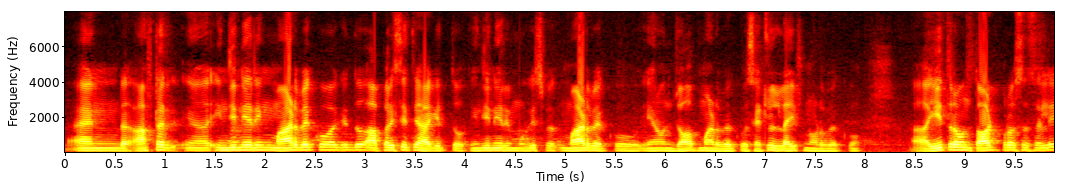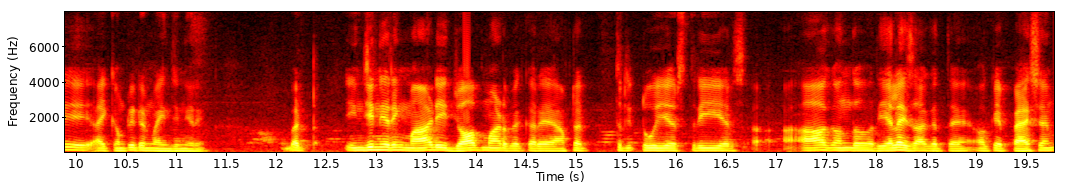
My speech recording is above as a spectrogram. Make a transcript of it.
ಆ್ಯಂಡ್ ಆಫ್ಟರ್ ಇಂಜಿನಿಯರಿಂಗ್ ಮಾಡಬೇಕು ಆಗಿದ್ದು ಆ ಪರಿಸ್ಥಿತಿ ಆಗಿತ್ತು. ಇಂಜಿನಿಯರಿಂಗ್ ಮುಗಿಸ್ಬೇಕು ಮಾಡಬೇಕು, ಏನೋ ಒಂದು ಜಾಬ್ ಮಾಡಬೇಕು ಸೆಟಲ್ಡ್ ಲೈಫ್ ನೋಡಬೇಕು. ಈ ಥರ ಒಂದು ಥಾಟ್ ಪ್ರೊಸೆಸಲ್ಲಿ I completed my engineering but engineering ಮಾಡಿ ಜಾಬ್ ಮಾಡಬೇಕಾದ್ರೆ after three two years three years ಆಗ ಒಂದು ರಿಯಲೈಸ್ ಆಗುತ್ತೆ okay passion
